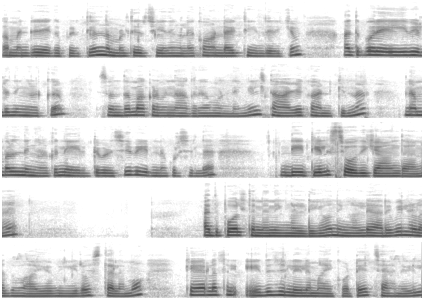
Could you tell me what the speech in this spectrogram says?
കമന്റ് രേഖപ്പെടുത്തിയാൽ നമ്മൾ തീർച്ചയായും നിങ്ങളെ കോൺടാക്റ്റ് ചെയ്തിരിക്കും അതുപോലെ ഈ വീട് നിങ്ങൾക്ക് സ്വന്തമാക്കണമെന്ന് ആഗ്രഹമുണ്ടെങ്കിൽ താഴെ കാണിക്കുന്ന നമ്പറിൽ നിങ്ങൾക്ക് നേരിട്ട് വിളിച്ച് വീടിനെക്കുറിച്ചുള്ള ഡീറ്റെയിൽസ് ചോദിക്കാവുന്നതാണ്. അതുപോലെ തന്നെ നിങ്ങളുടെയോ നിങ്ങളുടെ അറിവിലുള്ളതോ ആയ വീടോ സ്ഥലമോ കേരളത്തിൽ ഏത് ജില്ലയിലും ആയിക്കോട്ടെ ചാനലിൽ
